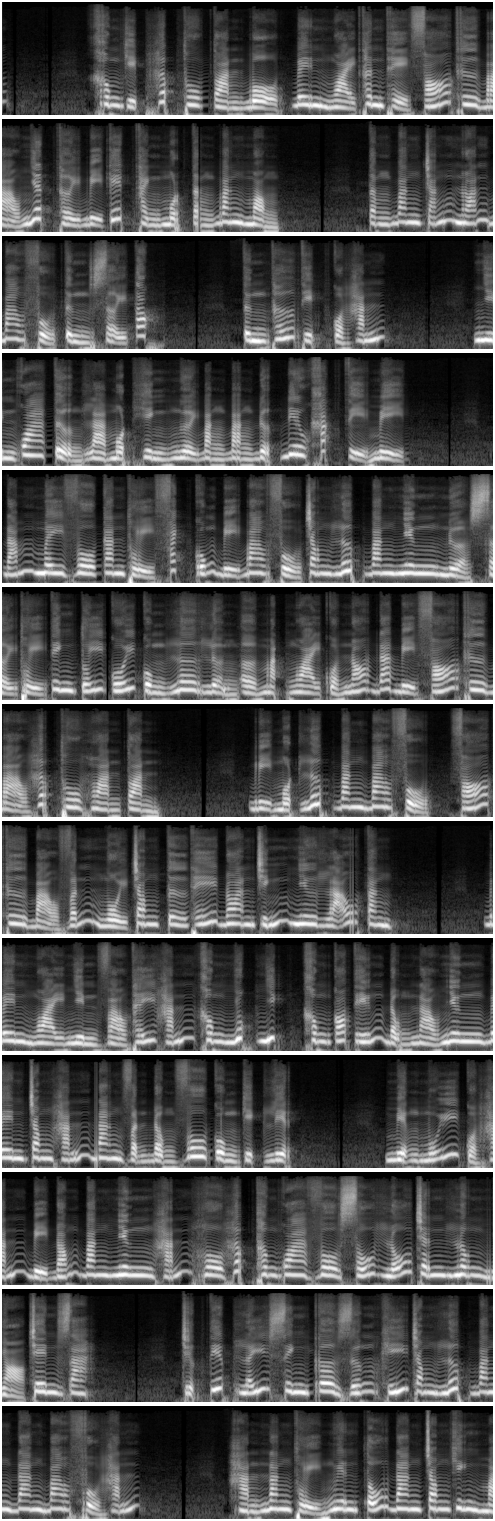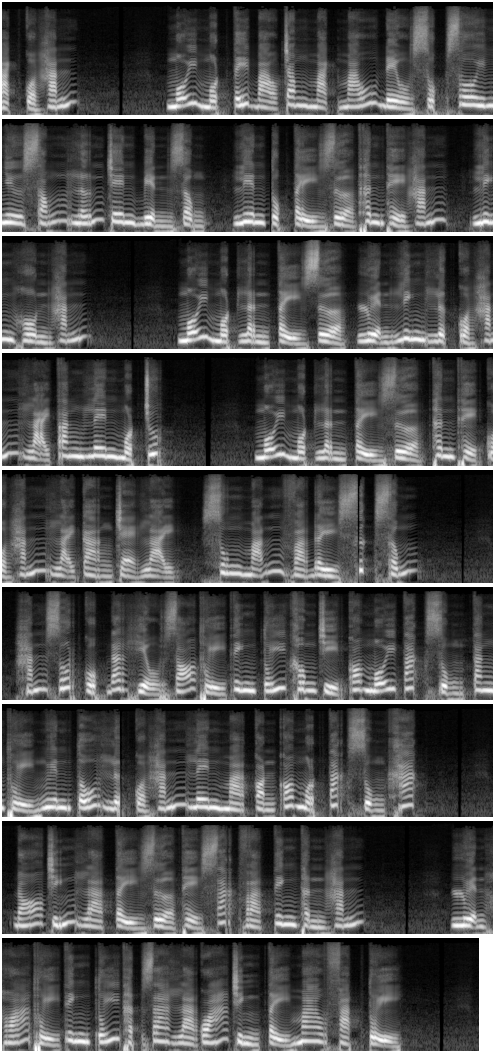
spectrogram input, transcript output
Không kịp hấp thu toàn bộ, bên ngoài thân thể phó thư bảo nhất thời bị kết thành một tầng băng mỏng. Tầng băng trắng nõn bao phủ từng sợi tóc. Từng thớ thịt của hắn. Nhìn qua tưởng là một hình người bằng bằng được điêu khắc tỉ mỉ. Đám mây vô can thủy phách cũng bị bao phủ trong lớp băng nhưng nửa sợi thủy tinh túy cuối cùng lơ lửng ở mặt ngoài của nó đã bị Phó Thư Bảo hấp thu hoàn toàn. Bị một lớp băng bao phủ, Phó Thư Bảo vẫn ngồi trong tư thế đoan chính như lão tăng. Bên ngoài nhìn vào thấy hắn không nhúc nhích, không có tiếng động nào nhưng bên trong hắn đang vận động vô cùng kịch liệt. Miệng mũi của hắn bị đóng băng nhưng hắn hô hấp thông qua vô số lỗ chân lông nhỏ trên da. Trực tiếp lấy sinh cơ dưỡng khí trong lớp băng đang bao phủ hắn. Hàn năng thủy nguyên tố đang trong kinh mạch của hắn. Mỗi một tế bào trong mạch máu đều sụp sôi như sóng lớn trên biển rộng, liên tục tẩy rửa thân thể hắn, linh hồn hắn. Mỗi một lần tẩy rửa, luyện linh lực của hắn lại tăng lên một chút. Mỗi một lần tẩy rửa, thân thể của hắn lại càng trẻ lại, sung mãn và đầy sức sống. Hắn rốt cuộc đã hiểu rõ thủy tinh túy không chỉ có mỗi tác dụng tăng thủy nguyên tố lực của hắn lên mà còn có một tác dụng khác. Đó chính là tẩy rửa thể xác và tinh thần hắn. Luyện hóa thủy tinh túy thật ra là quá trình tẩy mao phạt tủy.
